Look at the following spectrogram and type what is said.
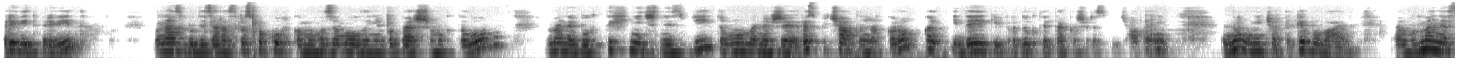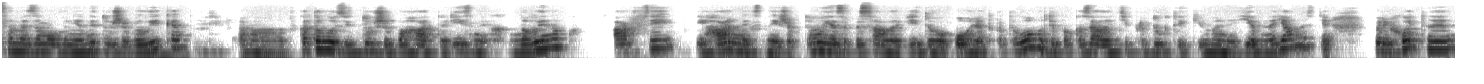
Привіт-привіт! У нас буде зараз розпаковка мого замовлення по першому каталогу. У мене був технічний збій, тому в мене вже розпечатана коробка і деякі продукти також розпечатані. Ну, нічого, таке буває. Е, В мене саме замовлення не дуже велике. Е, В каталозі дуже багато різних новинок, акцій і гарних знижок. Тому я записала відео огляд каталогу, де показала ті продукти, які в мене є в наявності. Переходьте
